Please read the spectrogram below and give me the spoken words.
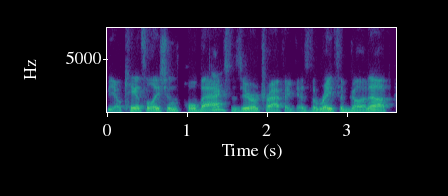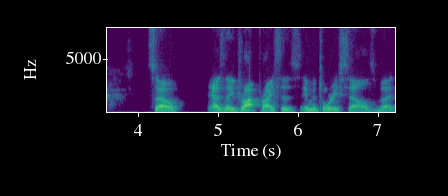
you know, cancellations, pullbacks, yeah. zero traffic as the rates have gone up. So as they drop prices, inventory sells. But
